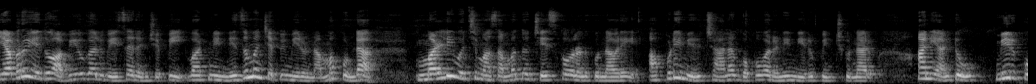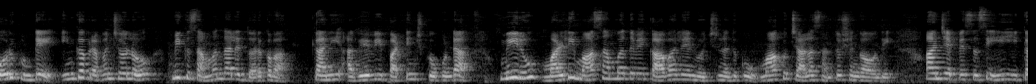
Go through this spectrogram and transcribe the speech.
ఎవరో ఏదో అభియోగాలు వేశారని చెప్పి వాటిని నిజమని చెప్పి మీరు నమ్మకుండా మళ్ళీ వచ్చి మా సంబంధం చేసుకోవాలనుకున్నారే అప్పుడే మీరు చాలా గొప్పవారని నిరూపించుకున్నారు. అని అంటూ మీరు కోరుకుంటే ఇంకా ప్రపంచంలో మీకు సంబంధాలే దొరకవా? కానీ అవేవి పట్టించుకోకుండా మీరు మళ్ళీ మా సంబంధమే కావాలి అని వచ్చినందుకు మాకు చాలా సంతోషంగా ఉంది అని చెప్పేసి ఇక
